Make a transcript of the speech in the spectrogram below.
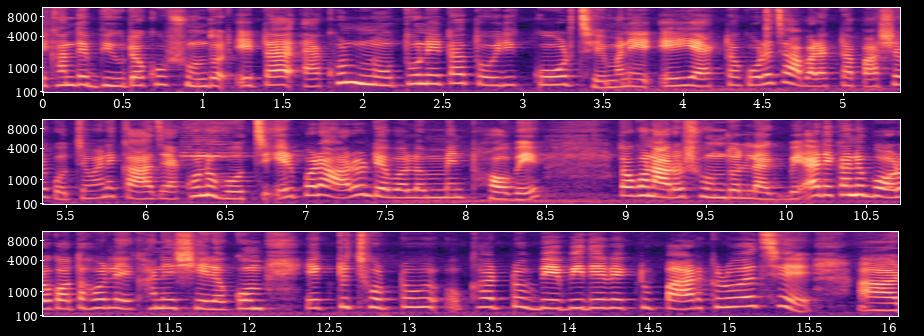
এখান থেকে ভিউটা খুব সুন্দর। এটা এখন নতুন এটা তৈরি করছে মানে এই একটা করেছে, আবার একটা পাশে করছে মানে কাজ এখনও হচ্ছে। এরপরে আরও ডেভেলপমেন্ট হবে। তখন আরও সুন্দর লাগবে। আর এখানে বড় কথা হলে, এখানে সেরকম একটু ছোটো খাটো বেবিদের একটু পার্ক রয়েছে। আর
